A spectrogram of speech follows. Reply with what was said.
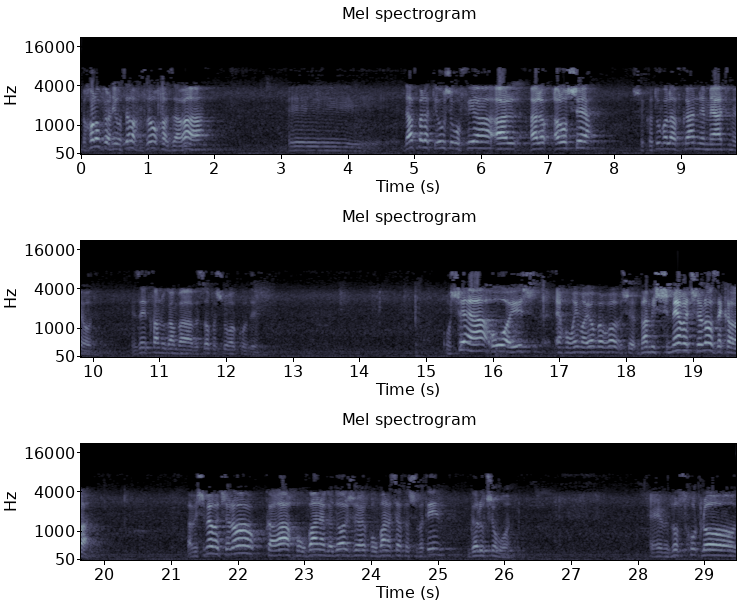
בכל אופן, אני רוצה לחזור חזרה אה, דווקא לתיאור שמופיע על, על, על הושע, שכתוב עליו כאן מעט מאוד. וזה התחלנו גם בסוף השיעור הקודם. הושע הוא האיש, איך אומרים היום שבמשמרת שלו זה קרה. במשמרת שלו קרה החורבן הגדול של חורבן עשרת השבטים, גלות שומרון. אה, וזו זכות לא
